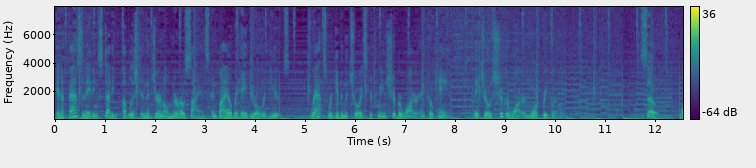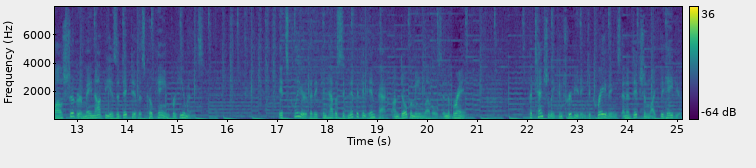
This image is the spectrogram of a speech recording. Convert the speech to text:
In a fascinating study published in the journal Neuroscience and Biobehavioral Reviews, rats were given the choice between sugar water and cocaine. They chose sugar water more frequently. So, while sugar may not be as addictive as cocaine for humans, it's clear that it can have a significant impact on dopamine levels in the brain, potentially contributing to cravings and addiction-like behavior.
